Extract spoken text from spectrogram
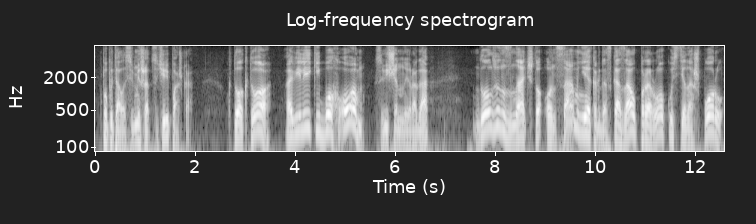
— попыталась вмешаться черепашка. «Кто-кто? А великий бог Ом, священные рога, должен знать, что он сам некогда сказал пророку Стеношпору».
